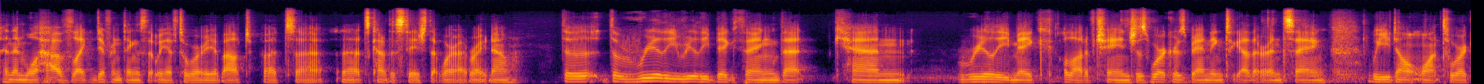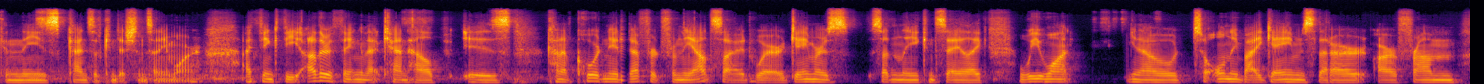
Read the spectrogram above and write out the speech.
and then we'll have like different things that we have to worry about. But uh, that's kind of the stage that we're at right now. The the really really big thing that can really make a lot of change is workers banding together and saying, we don't want to work in these kinds of conditions anymore. I think the other thing that can help is kind of coordinated effort from the outside where gamers suddenly can say, like, we want, you know, to only buy games that are are from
